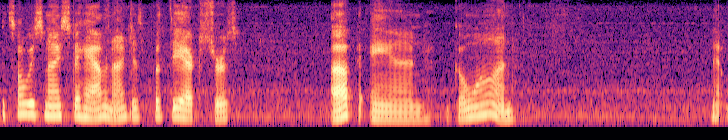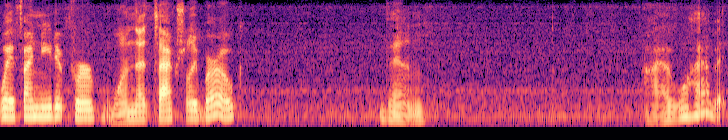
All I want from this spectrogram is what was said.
it's always nice to have, and I just put the extras up and go on. That way if I need it for one that's actually broke, then I will have it.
